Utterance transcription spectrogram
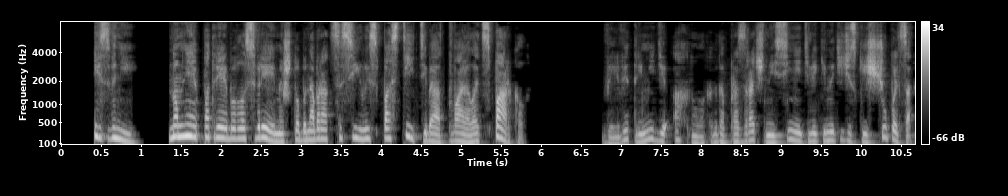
— Извини, но мне потребовалось время, чтобы набраться сил и спасти тебя, Твайлайт Спаркл. Вельвет Ремеди ахнула, когда прозрачные синие телекинетические щупальца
